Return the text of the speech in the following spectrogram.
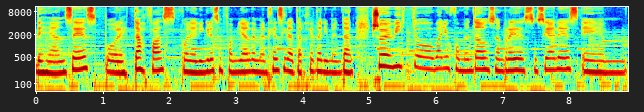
desde ANSES por estafas con el ingreso familiar de emergencia y la tarjeta alimentar. Yo he visto varios comentados en redes sociales em,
